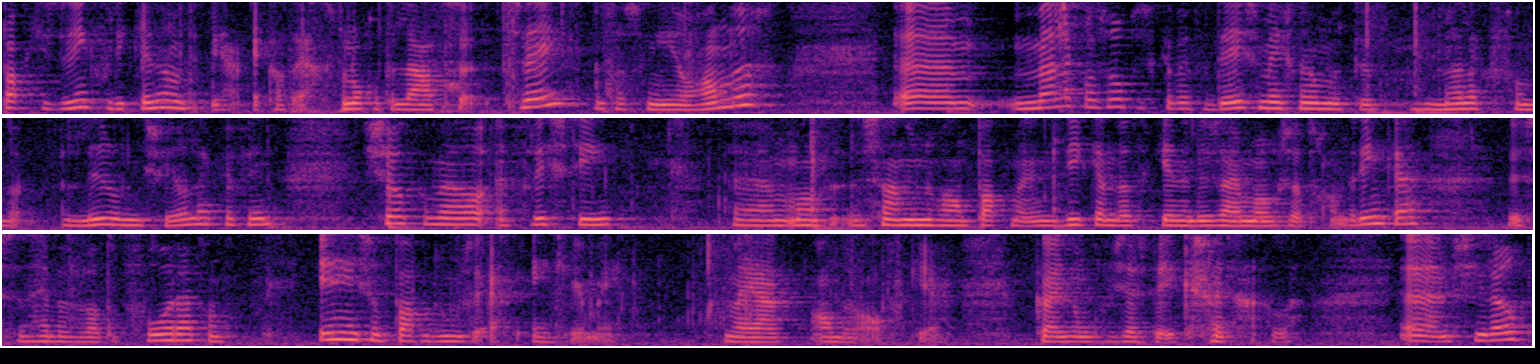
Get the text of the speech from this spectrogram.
pakjes drinken voor die kinderen. Want ja, ik had echt vanochtend de laatste twee. Dus dat is niet heel handig. Um, melk was op, dus ik heb even deze meegenomen. Omdat ik de melk van de Lidl niet zo heel lekker vind. Chocomel en fristie. Um, want er staan nu nog wel een pak, maar in het weekend dat de kinderen er zijn, mogen ze dat gewoon drinken. Dus dan hebben we wat op voorraad. Want in zo'n pak doen ze echt één keer mee. Nou ja, anderhalf keer. Dan kan je er ongeveer zes bekers uithalen. Um, siroop,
